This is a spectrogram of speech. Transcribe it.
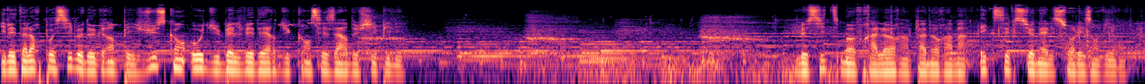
il est alors possible de grimper jusqu'en haut du belvédère du camp César de Chipilly. Le site m'offre alors un panorama exceptionnel sur les environs.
